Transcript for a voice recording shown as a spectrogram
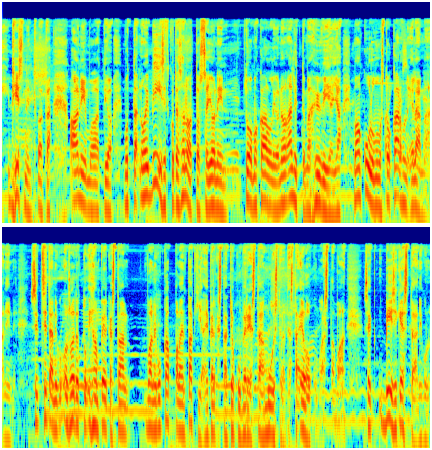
Disneyn tuota animaatio. Mutta noi biisit, kuten sanoit tuossa jo, niin Tuomo Kallio, ne on älyttömän hyviä. Ja mä oon kuullut muun muassa tuo Karhun elämää, niin sit, sitä niin on soitettu ihan pelkästään vaan niin kuin kappaleen takia, ei pelkästään, että joku verjestää muistoja tästä elokuvasta, vaan se biisi kestää niin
